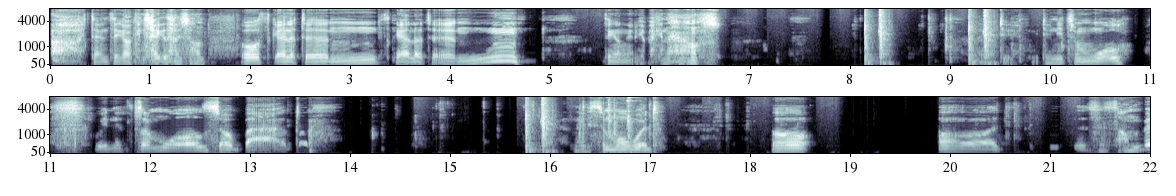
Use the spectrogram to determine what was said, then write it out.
Oh, I don't think I can take those on. Oh, skeleton, skeleton. I think I'm going to get back in the house. We do, we do need some wool. We need some wool so bad. Maybe some more wood. Oh. Oh, there's a zombie.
